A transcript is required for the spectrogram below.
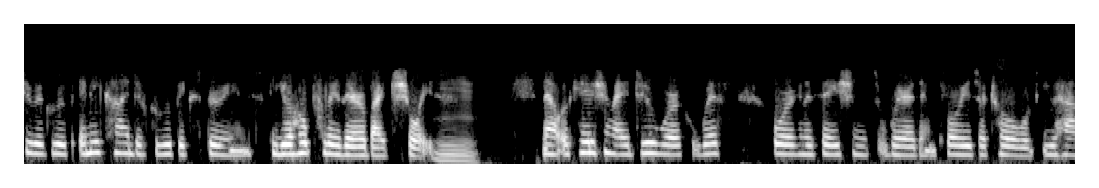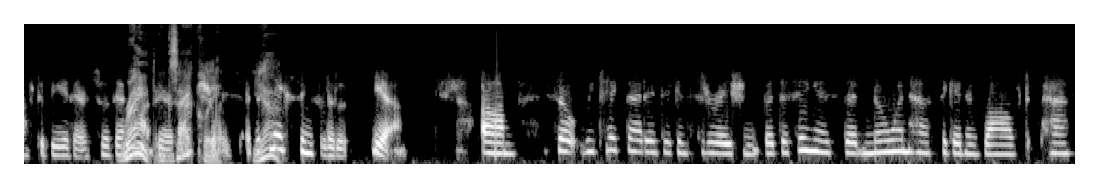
to a group, any kind of group experience, you're hopefully there by choice. Mm. Now, occasionally I do work with organizations where the employees are told you have to be there, so they're right, not there exactly. by choice. It yeah. makes things a little, yeah. Um, so we take that into consideration, but the thing is that no one has to get involved past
